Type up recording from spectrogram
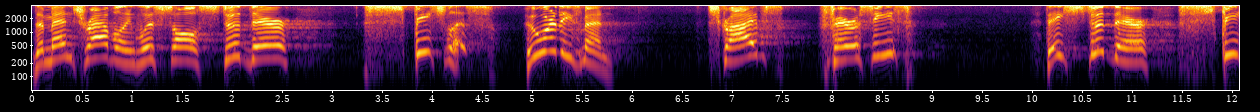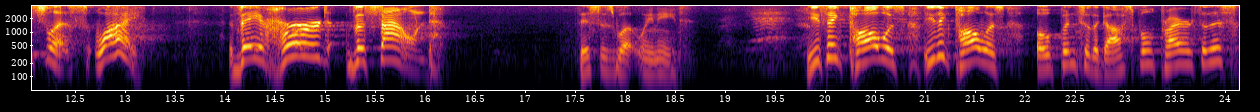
The men traveling with Saul stood there speechless. Who were these men? Scribes, Pharisees. They stood there speechless. Why? They heard the sound. This is what we need. You think Paul was you think Paul was open to the gospel prior to this?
